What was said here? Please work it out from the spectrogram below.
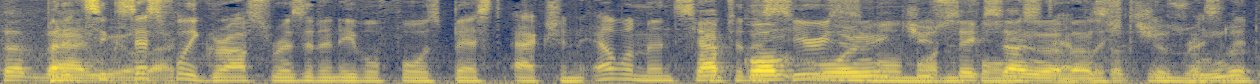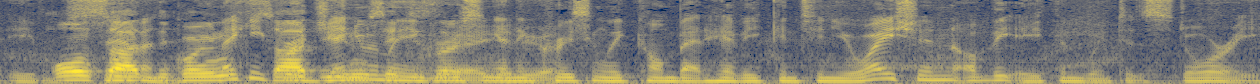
but it successfully grafts Resident Evil 4's best action elements into the series' more modern 280 form established in. Resident Evil 7, making for a genuinely 28 engrossing and increasingly combat-heavy continuation of the Ethan Winters story.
